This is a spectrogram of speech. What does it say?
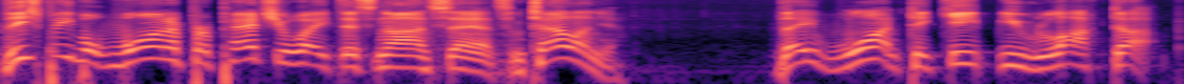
These people want to perpetuate this nonsense. I'm telling you. They want to keep you locked up.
